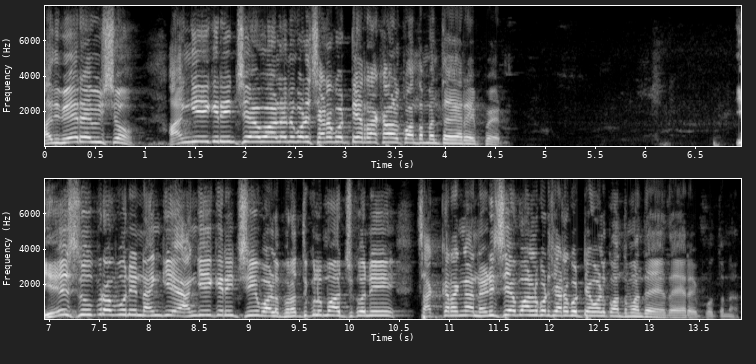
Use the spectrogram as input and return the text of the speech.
అది వేరే విషయం. అంగీకరించే వాళ్ళని కూడా చెడగొట్టే రకాలు కొంతమంది తయారైపోయారు. యేసు ప్రభుని అంగీ అంగీకరించి వాళ్ళు బ్రతుకులు మార్చుకొని చక్రంగా నడిచే వాళ్ళని కూడా చెడగొట్టే వాళ్ళు కొంతమంది తయారైపోతున్నారు.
